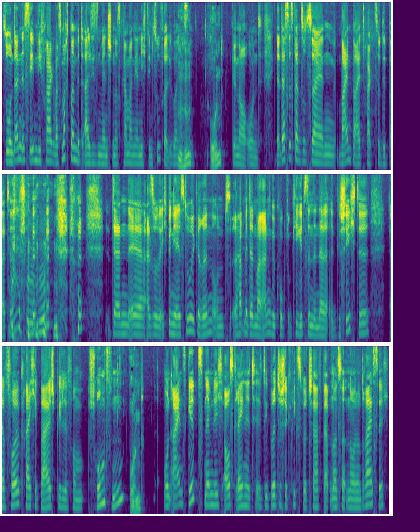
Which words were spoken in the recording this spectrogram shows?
So, und dann ist eben die Frage, was macht man mit all diesen Menschen? Das kann man ja nicht dem Zufall überlassen. Mhm. Und? Genau, und. Ja, das ist dann sozusagen mein Beitrag zur Debatte. Mhm. dann, äh, also ich bin ja Historikerin und äh, habe mir dann mal angeguckt, okay, gibt es denn in der Geschichte erfolgreiche Beispiele vom Schrumpfen? Und? Und eins gibt es, nämlich ausgerechnet die britische Kriegswirtschaft ab 1939,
